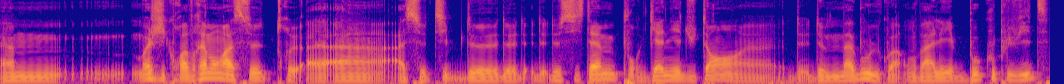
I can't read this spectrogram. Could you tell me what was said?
moi, j'y crois vraiment à ce, à, ce type de, de, de, système pour gagner du temps de, de ma boule. Quoi. On va aller beaucoup plus vite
